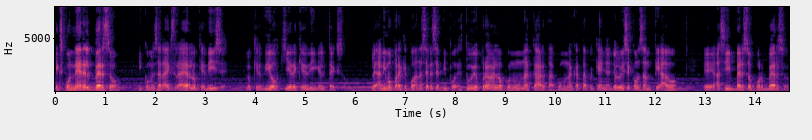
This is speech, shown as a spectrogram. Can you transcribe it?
exponer el verso y comenzar a extraer lo que dice, lo que Dios quiere que diga el texto. Les animo para que puedan hacer ese tipo de estudios. Pruébenlo con una carta, con una carta pequeña. Yo lo hice con Santiago, eh, así, verso por verso.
